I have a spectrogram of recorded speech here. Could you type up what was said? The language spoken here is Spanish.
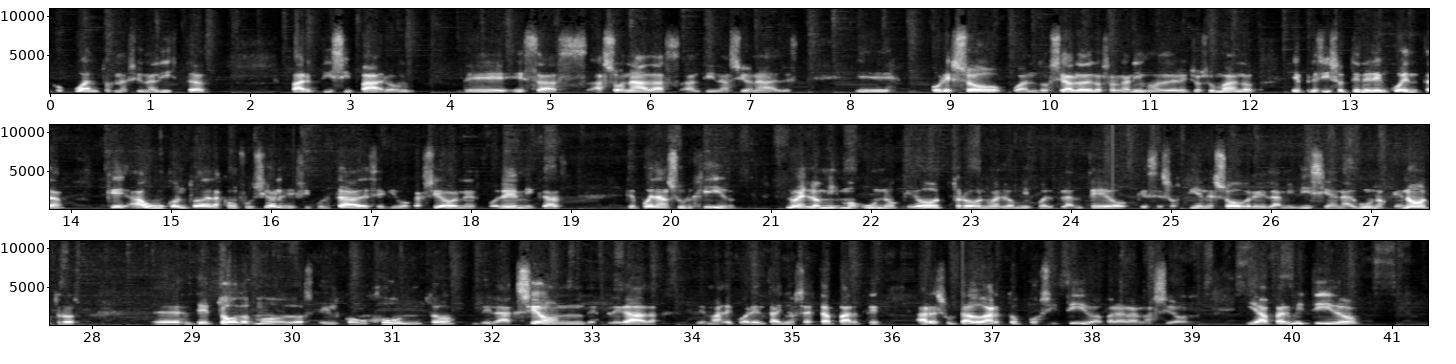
cuántos nacionalistas participaron de esas azonadas antinacionales. Eh, por eso, cuando se habla de los organismos de derechos humanos, es preciso tener en cuenta que aún con todas las confusiones, dificultades, equivocaciones, polémicas que puedan surgir, no es lo mismo uno que otro, no es lo mismo el planteo que se sostiene sobre la milicia en algunos que en otros. Eh, de todos modos, el conjunto de la acción desplegada de más de 40 años a esta parte ha resultado harto positiva para la nación y ha permitido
